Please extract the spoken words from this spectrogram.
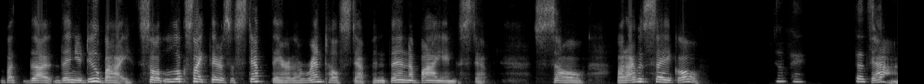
but the then you do buy. So it looks like there's a step there, a rental step, and then a buying step. So, but I would say go. Okay. That's Yeah.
